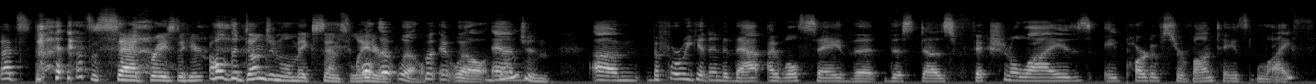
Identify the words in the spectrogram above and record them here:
that's that's a sad phrase to hear. Oh, the dungeon will make sense later. well, it will. But it will. And dungeon. Um, before we get into that, I will say that this does fictionalize a part of Cervantes' life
